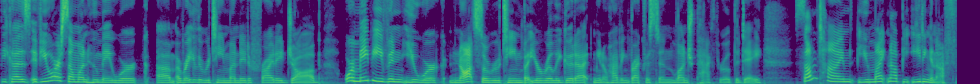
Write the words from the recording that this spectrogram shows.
Because if you are someone who may work um, a regular routine Monday to Friday job, or maybe even you work not so routine, but you're really good at, you know, having breakfast and lunch packed throughout the day, sometimes you might not be eating enough.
